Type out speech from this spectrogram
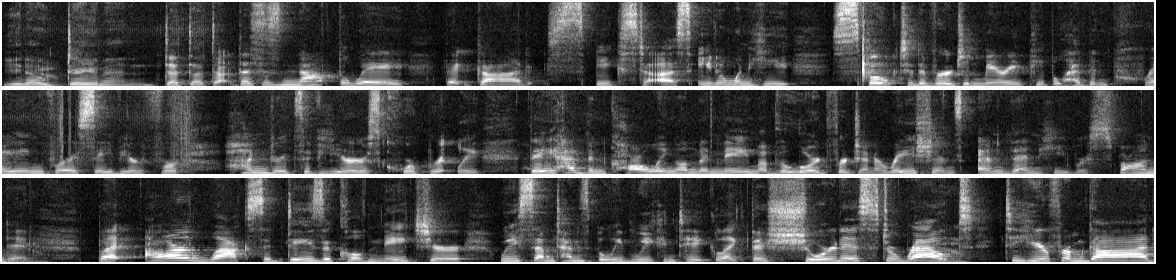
you know, yeah. Damon, da da da. This is not the way that God speaks to us. Even when He spoke to the Virgin Mary, people had been praying for a Savior for hundreds of years corporately. They had been calling on the name of the Lord for generations, and then He responded. Yeah. But our lackadaisical nature, we sometimes believe we can take like the shortest route. Yeah to hear from God.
